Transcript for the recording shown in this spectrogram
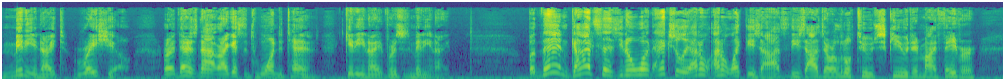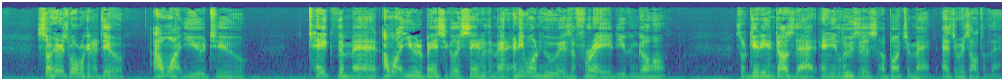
Midianite ratio, right? That is not, I guess it's 1 to 10, Gideonite versus Midianite. But then God says, you know what? Actually, I don't I don't like these odds. These odds are a little too skewed in my favor. So here's what we're going to do. I want you to take the men. I want you to basically say to the men, anyone who is afraid, you can go home. So Gideon does that, and he loses a bunch of men as a result of that.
